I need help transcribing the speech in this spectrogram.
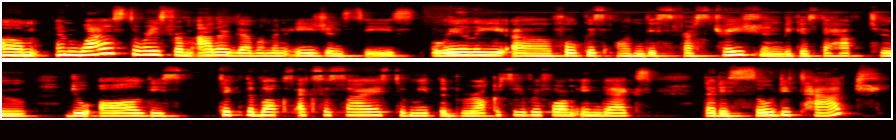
Um, and while stories from other government agencies really uh, focus on this frustration because they have to do all these tick the box exercise to meet the bureaucracy reform index that is so detached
